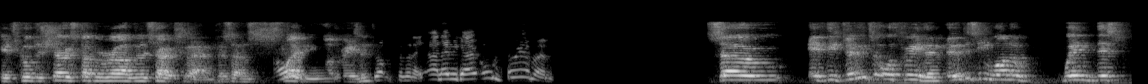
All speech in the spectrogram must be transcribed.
it's called the showstopper rather than the chokeslam for some slightly Oh, odd reason. Dropped to the knee. And there we go. All three of them. So if he's doing it to all three of them, who does he want to win this?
